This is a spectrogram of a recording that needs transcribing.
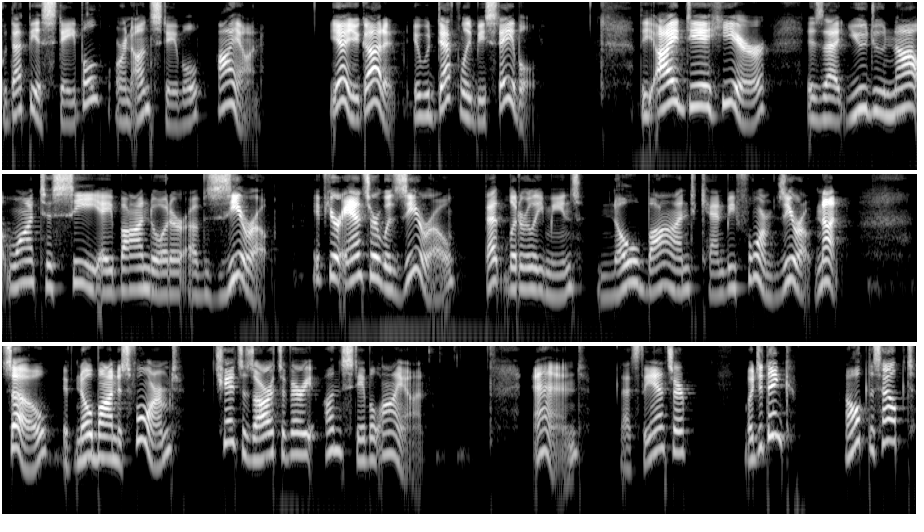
would that be a stable or an unstable ion? Yeah, you got it. It would definitely be stable. The idea here is that you do not want to see a bond order of zero. If your answer was zero, that literally means no bond can be formed. Zero, none. So, if no bond is formed, chances are it's a very unstable ion. And that's the answer. What'd you think? I hope this helped.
